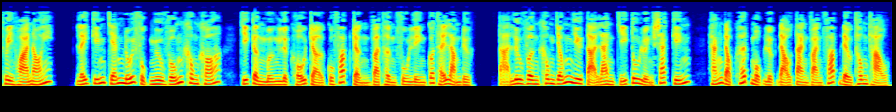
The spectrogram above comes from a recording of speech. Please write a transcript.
Thùy Họa nói, lấy kiếm chém núi Phục Ngư vốn không khó, chỉ cần mượn lực hỗ trợ của pháp trận và thần phù liền có thể làm được. Tạ Lưu Vân không giống như tạ Lan chỉ tu luyện sát kiếm, hắn đọc hết một lượt đạo tàng vạn pháp đều thông thạo,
